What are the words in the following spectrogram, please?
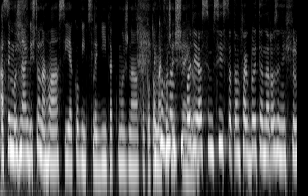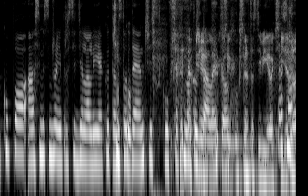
Asi možná, když to nahlásí jako víc lidí, tak možná to potom Jako jako, v mém případě, no. já jsem si jistá, tam fakt byly ten narození chvilku po a já si myslím, že oni prostě dělali jako tento Čistku. den, čistku, všechno to že dali. Při u příležitosti výročí, že to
